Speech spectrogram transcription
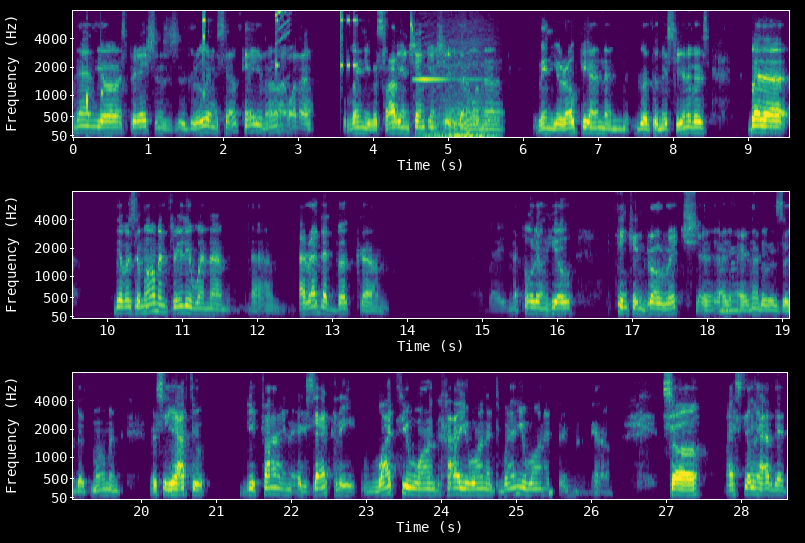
then your aspirations grew, and I said, okay, you know, I want to win Yugoslavian championship, then I want to win European and go to Mr. Universe. But uh, there was a moment really when um, um, I read that book um, by Napoleon Hill, Think and Grow Rich. Uh, mm-hmm. I, I, know there was uh, that moment. So you have to define exactly what you want, how you want it, when you want it, and you know. So I still have that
